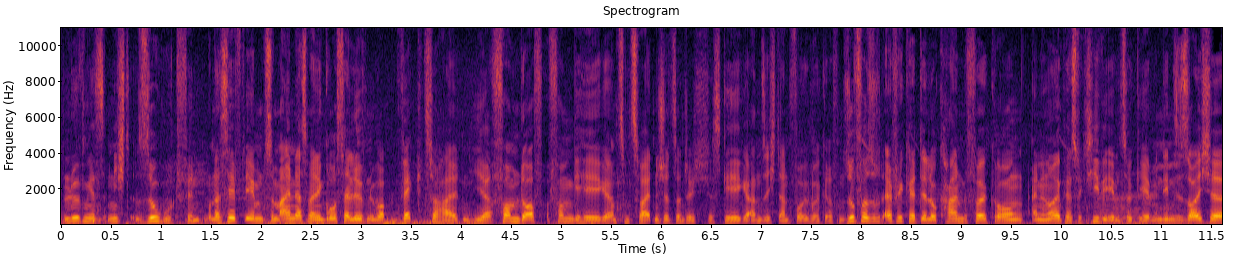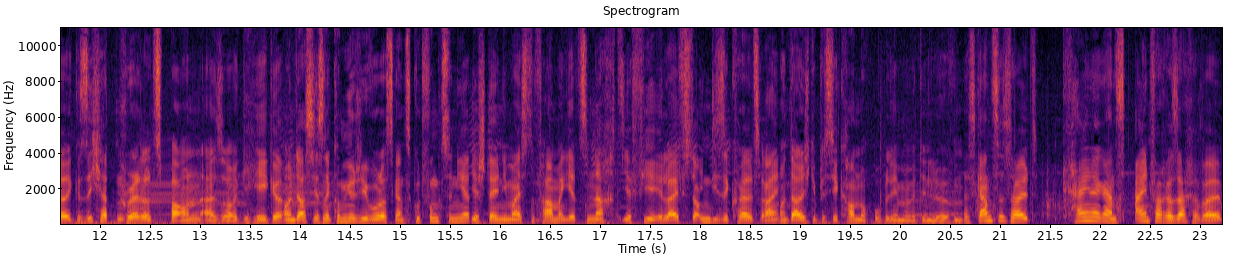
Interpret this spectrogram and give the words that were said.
Löwen jetzt nicht so gut finden. Und das hilft eben zum einen erstmal den Großteil Löwen überhaupt wegzuhalten hier vom Dorf, vom Gehege. Und zum zweiten schützt natürlich das Gehege an sich dann vor Übergriffen. So versucht Africa der lokalen Bevölkerung eine neue Perspektive eben zu geben, indem sie solche gesicherten Cradles bauen, also Gehege. Und das hier ist eine Community, wo das ganz gut funktioniert. Hier stellen die meisten Farmer jetzt nachts ihr Vieh, ihr Livestock in diese Quells rein und dadurch gibt es hier kaum noch Probleme mit den Löwen. Das Ganze ist halt keine ganz einfache Sache, weil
